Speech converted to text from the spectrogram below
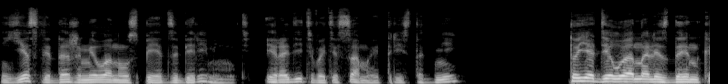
Если даже Милана успеет забеременеть и родить в эти самые 300 дней, то я делаю анализ ДНК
